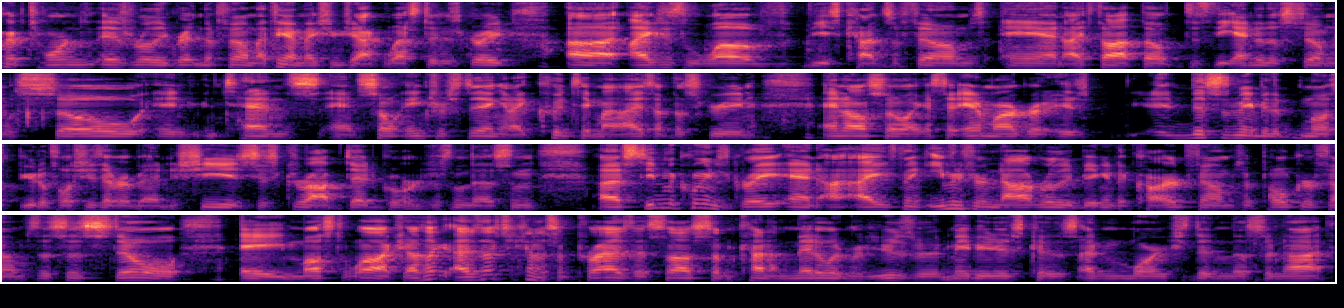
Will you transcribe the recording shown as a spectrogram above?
Rip Torn is really great in the film. I think I mentioned Jack Weston is great. Uh, I just love these kinds of films, and I thought that just the end of this film was so intense and so interesting, and I couldn't take my eyes off the screen. And also, like I said, Ann-Margret is this is maybe the most beautiful she's ever been. She is just drop dead gorgeous in this. And uh, Steve McQueen is great. And I, I, think even if you're not really big into card films or poker films, this is still a must watch. I was, like, I was actually kind of surprised. I saw some kind of middling reviews of it. Maybe it is because I'm more interested in this or not.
